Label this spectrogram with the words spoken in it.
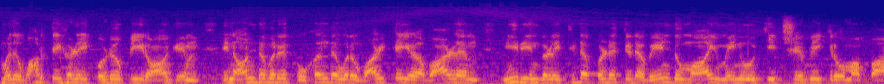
உமது வார்த்தைகளை கொடுப்பீராக. என் ஆண்டவர் ஆண்டவருக்கு உகந்த ஒரு வாழ்க்கையை வாழ நீர் எங்களை திடப்படுத்திட வேண்டுமாய் உமை நோக்கி செபிக்கிறோம் அப்பா.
